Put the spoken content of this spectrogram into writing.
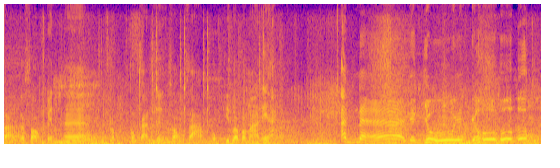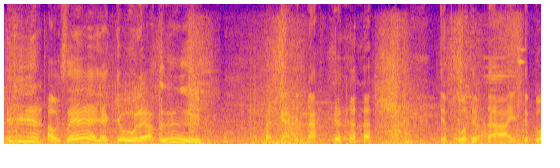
สามก็สองเป็นห้าป้องกันหนึ่งสองสามผมคิดว่าประมาณนี้ อันแน่ยังอยู่ยังอยู่ เอาเซ่ยังอยู่นะครับเออนั่นไงเห็นไหมเตรียมตัวเตรียมตายเตรียมตัว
